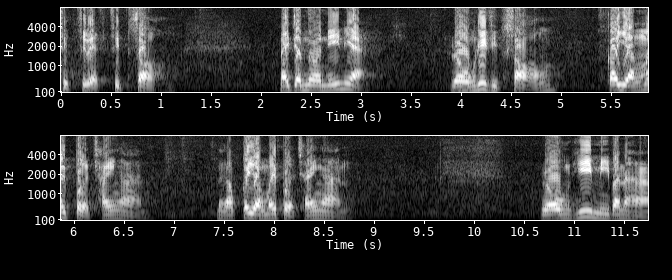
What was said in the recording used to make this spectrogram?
สิบสิบเอ็ดสิบสองในจำนวนนี้เนี่ยโรงที่สิบสองก็ยังไม่เปิดใช้งานนะครับ ก็ยังไม่เปิดใช้งาน โรงที่มีปัญหา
